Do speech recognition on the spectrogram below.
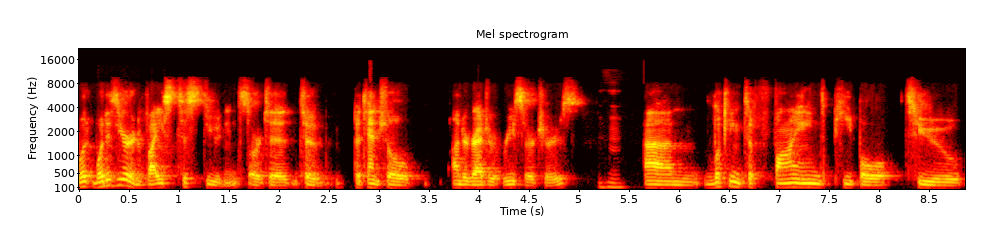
what what is your advice to students or to to potential undergraduate researchers Mhm. um, looking to find people to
